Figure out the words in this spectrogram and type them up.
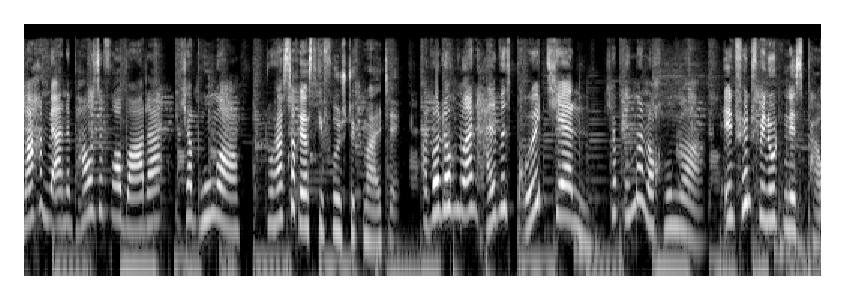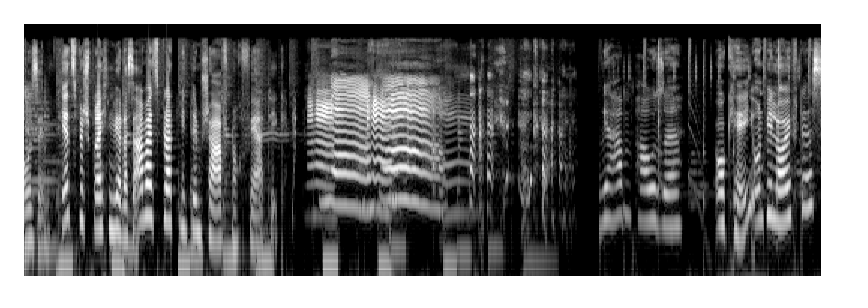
Machen wir eine Pause, Frau Bader. Ich habe Hunger. Du hast doch erst gefrühstückt, Malte. Aber doch nur ein halbes Brötchen. Ich habe immer noch Hunger. In fünf Minuten ist Pause. Jetzt besprechen wir das Arbeitsblatt mit dem Schaf noch fertig. Wir haben Pause. Okay, und wie läuft es?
